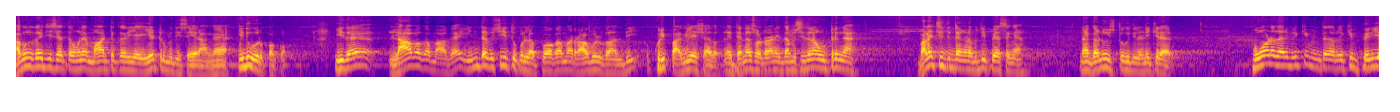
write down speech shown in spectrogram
அவங்க கட்சி சேர்த்தவங்களே மாட்டுக்கறியை ஏற்றுமதி செய்கிறாங்க இது ஒரு பக்கம். இதை லாவகமாக இந்த விஷயத்துக்குள்ளே போகாமல் ராகுல் காந்தி குறிப்பாக அகிலேஷ் யாதவ் நேற்று என்ன சொல்கிறாங்க இந்த விஷயத்தெல்லாம் விட்டுருங்க. வளர்ச்சி திட்டங்களை பற்றி பேசுங்க. நான் கணேஷ் தொகுதியில் நிற்கிறார் போன தடவைக்கும் இந்த தடவைக்கும் பெரிய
